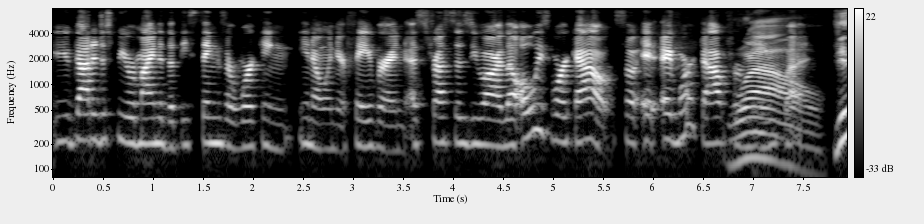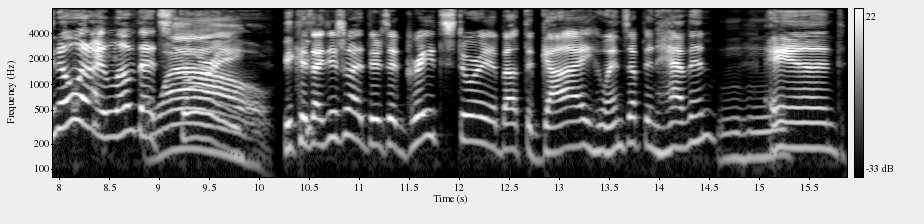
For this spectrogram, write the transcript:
you got to just be reminded that these things are working, you know, in your favor. And as stressed as you are, they'll always work out. So it, it worked out for me. Wow. You know what? I love that story because I just want. There's a great story about the guy who ends up in heaven, Mhm. and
